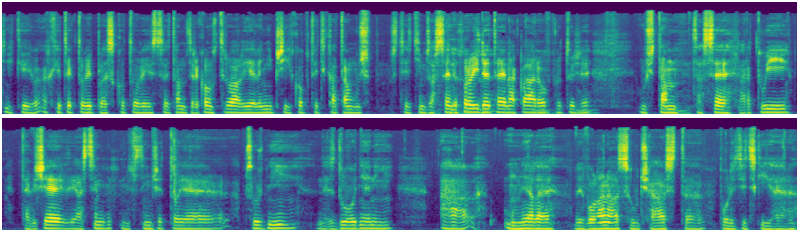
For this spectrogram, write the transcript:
Díky architektovi Pleskotovi se tam zrekonstruoval jelení příkop, teďka tam už prostě tím zase neprojdete na Klárov, protože mm. už tam zase vartují. Takže já si myslím, že to je absurdní, nezdůvodněný a uměle vyvolaná součást eh, politických her.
